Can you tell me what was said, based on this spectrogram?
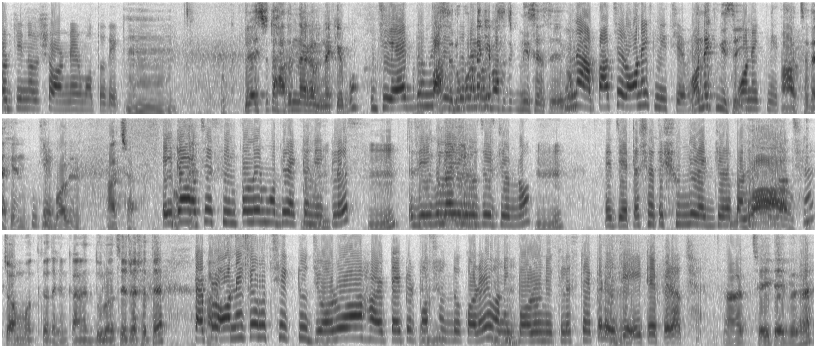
অরিজিনাল স্বর্ণের মতো দেখতে। হুম। প্রাইসটা তো হাতের নাগালে নাকি আপু? জি একদম পাঁচের উপরে নাকি পাঁচের নিচে আছে? না পাঁচের অনেক নিচে। অনেক নিচে? অনেক নিচে। আচ্ছা দেখেন কি বলেন। আচ্ছা এটা হচ্ছে সিম্পলের মধ্যে একটা নেকলেস রেগুলার ইউজের জন্য। এই যে এটার সাথে সুন্দর এক জোড়া কানের দুল আছে। চমৎকার দেখেন কানের দুল আছে এটার সাথে। তারপর অনেকে হচ্ছে একটু জড়োয়া হার টাইপের পছন্দ করে অনেক বড় নেকলেস টাইপের এই যে এই টাইপের আছে। আচ্ছা এই টাইপের হ্যাঁ।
